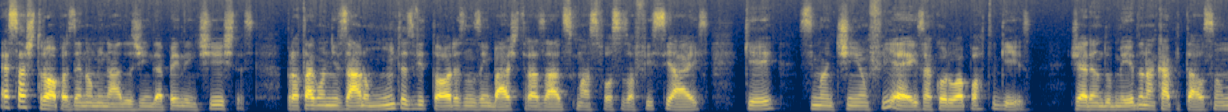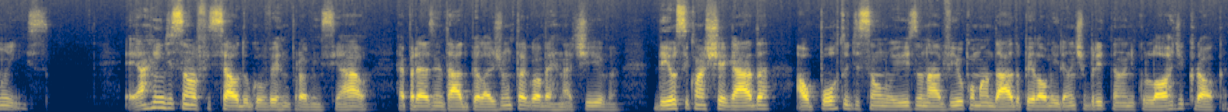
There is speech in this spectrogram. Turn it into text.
Essas tropas, denominadas de independentistas, protagonizaram muitas vitórias nos embates trazados com as forças oficiais que se mantinham fiéis à coroa portuguesa, gerando medo na capital São Luís. É a rendição oficial do governo provincial, representado pela junta governativa, deu-se com a chegada ao porto de São Luís do navio comandado pelo almirante britânico Lord Crochan,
